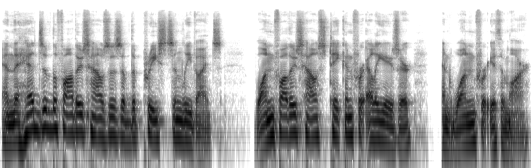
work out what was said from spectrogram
and the heads of the fathers' houses of the priests and Levites, one father's house taken for Eleazar, and one for Ithamar.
